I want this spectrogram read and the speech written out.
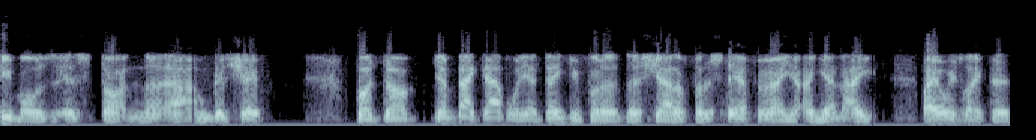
Tebow is, is starting, uh, I'm in good shape. But uh, getting back to Apple, yeah, thank you for the, the shout out for the staff. I, again, I I always like to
